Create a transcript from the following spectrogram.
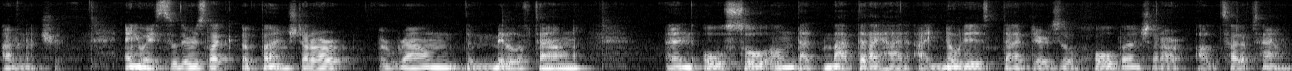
I'm not sure. Anyways, so there's like a bunch that are around the middle of town and also on that map that I had I noticed that there's a whole bunch that are outside of town.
